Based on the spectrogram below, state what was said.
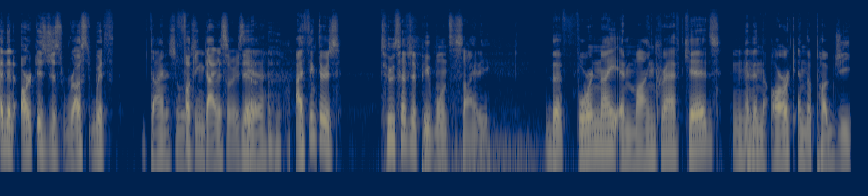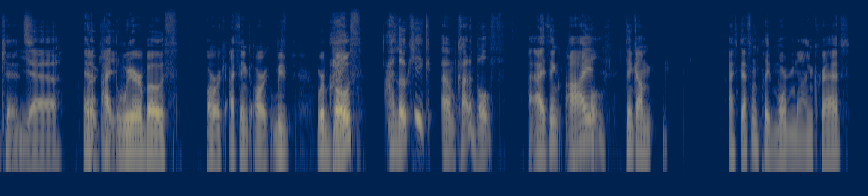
And then Ark is just Rust with Dinosaurs. fucking dinosaurs. Yeah. I think there's two types of people in society: the Fortnite and Minecraft kids, Mhm. and then the Ark and the PUBG kids. yeah. and I, we're both Ark. I think Ark. We've we're both. I low key, um, kind of both. I think I both. think I'm. I've definitely played more Minecraft,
